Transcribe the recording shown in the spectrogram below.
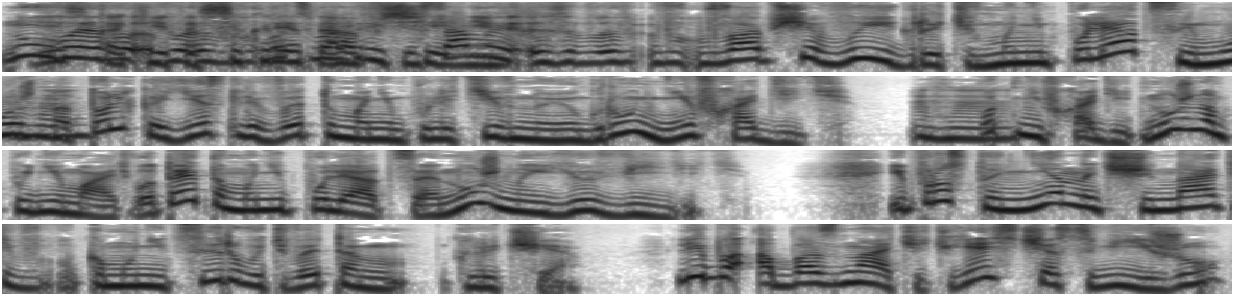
Ну, Есть вы- какие-то секреты вот смотрите, общения? самый- в- вообще выиграть в манипуляции можно Мгм. только если в эту манипулятивную игру не входить. Мгм. Вот не входить. Нужно понимать, вот эта манипуляция, нужно ее видеть. И просто не начинать коммуницировать в этом ключе. Либо обозначить, я сейчас вижу,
